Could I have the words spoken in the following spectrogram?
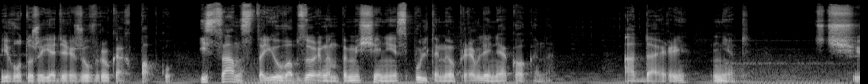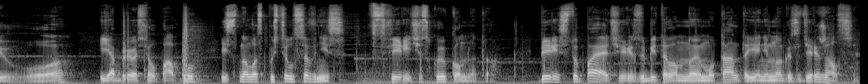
и вот уже я держу в руках папку и сам стою в обзорном помещении с пультами управления кокона. А Дарьи нет. Чего? Я бросил папку и снова спустился вниз, в сферическую комнату. Переступая через убитого мною мутанта, я немного задержался.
